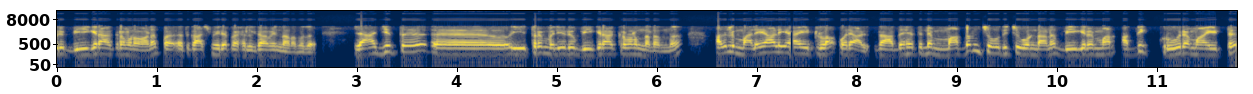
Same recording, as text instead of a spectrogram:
ഒരു ഭീകരാക്രമണമാണ് കാശ്മീരെ പെഹൽഗാമിൽ നടന്നത്. രാജ്യത്ത് ഇത്രയും വലിയൊരു ഭീകരാക്രമണം നടന്ന് അതിൽ മലയാളിയായിട്ടുള്ള ഒരാൾ അദ്ദേഹത്തിന്റെ മതം ചോദിച്ചുകൊണ്ടാണ് ഭീകരന്മാർ അതിക്രൂരമായിട്ട്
